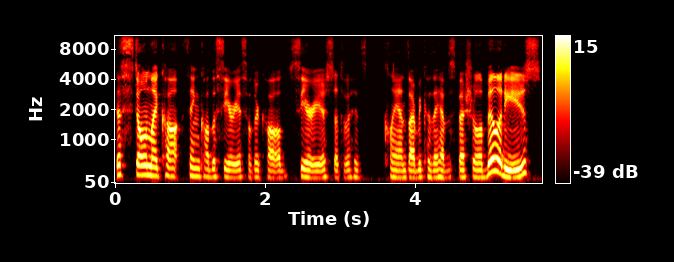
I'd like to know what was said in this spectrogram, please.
this stone-like thing called the Sirius. So they're called Sirius. That's what his clans are because they have the special abilities.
